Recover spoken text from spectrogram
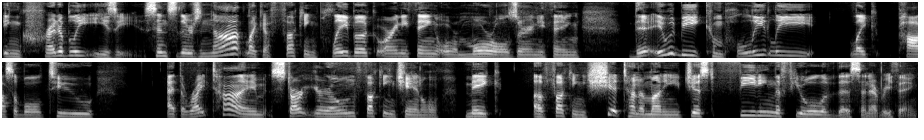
incredibly easy since there's not like a fucking playbook or anything or morals or anything there it would be completely like possible to at the right time start your own fucking channel make a fucking shit ton of money just feeding the fuel of this and everything.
